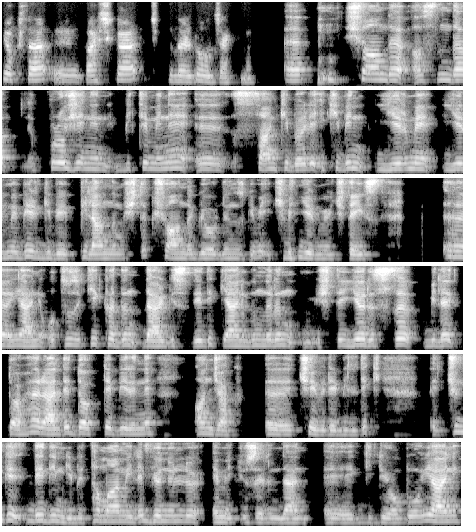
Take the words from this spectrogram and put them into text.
Yoksa başka çıktıları da olacak mı? Şu anda aslında projenin bitimini e, sanki böyle 2020-21 gibi planlamıştık. Şu anda gördüğünüz gibi 2023'teyiz. Ee, yani 32 kadın dergisi dedik. Yani bunların işte yarısı bile herhalde dörtte birini ancak e, çevirebildik. E, çünkü dediğim gibi tamamıyla gönüllü emek üzerinden e, gidiyor bu. Yani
